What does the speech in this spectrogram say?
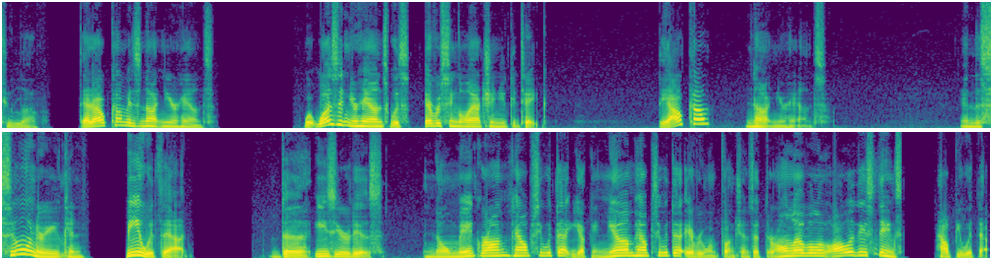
to love. That outcome is not in your hands. What was in your hands was every single action you could take. The outcome not in your hands. And the sooner you can be with that, the easier it is. No make wrong helps you with that. Yuck and yum helps you with that. Everyone functions at their own level. All of these things help you with that.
